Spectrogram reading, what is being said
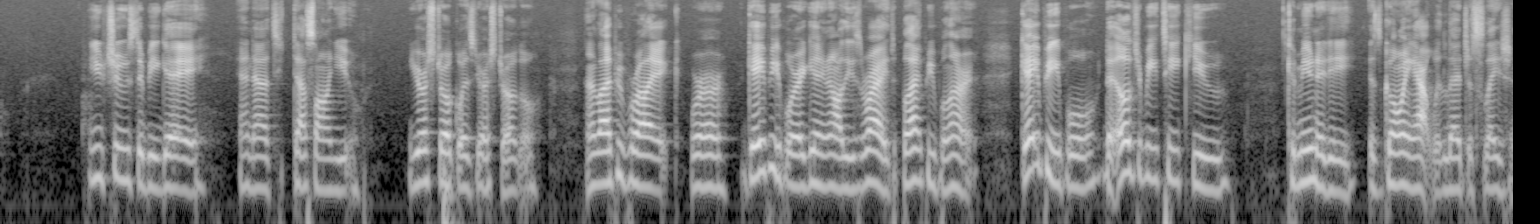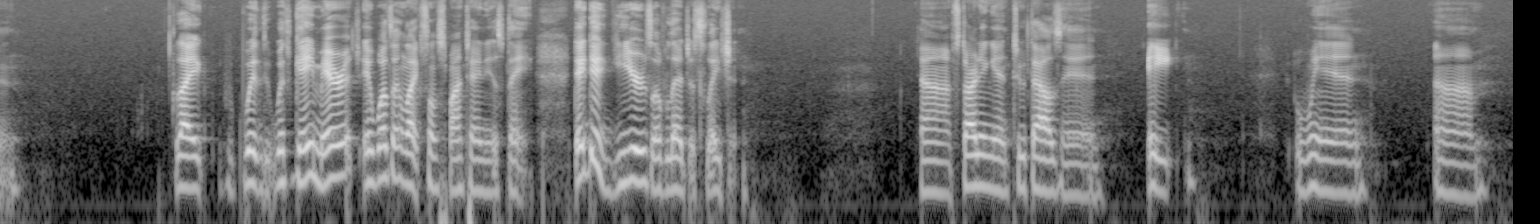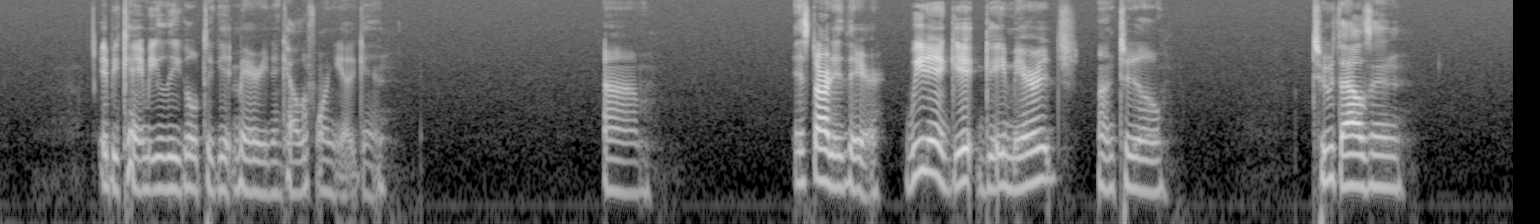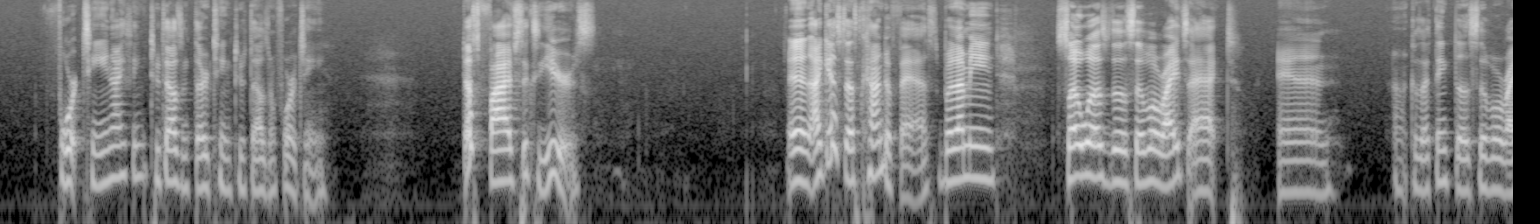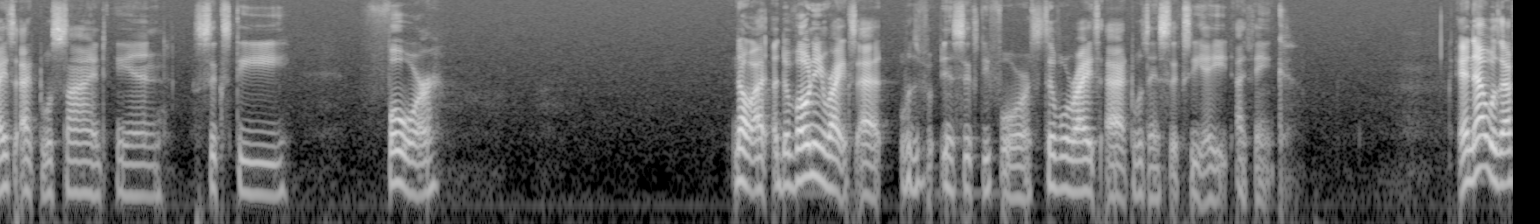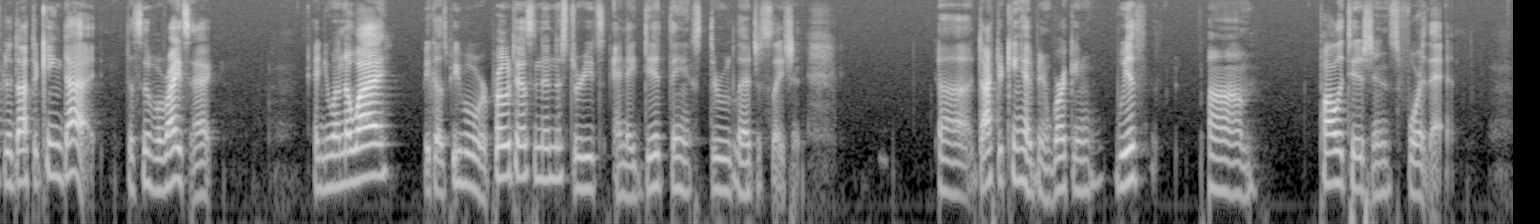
you choose to be gay and that's that's on you. Your struggle is your struggle. And a lot of people are like, where gay people are getting all these rights, black people aren't. Gay people, the LGBTQ community is going out with legislation. Like with with gay marriage, it wasn't like some spontaneous thing. They did years of legislation. Uh, starting in 2008 when um, it became illegal to get married in California again. Um, it started there. We didn't get gay marriage until 2014, I think, 2013, 2014. That's five, six years. And I guess that's kind of fast, but I mean, so was the Civil Rights Act, and because uh, I think the Civil Rights Act was signed in '64. No, I, the Voting Rights Act was in '64. Civil Rights Act was in '68, I think. And that was after Dr. King died, the Civil Rights Act. And you want to know why? Because people were protesting in the streets and they did things through legislation. Uh, Dr. King had been working with um, politicians for that.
